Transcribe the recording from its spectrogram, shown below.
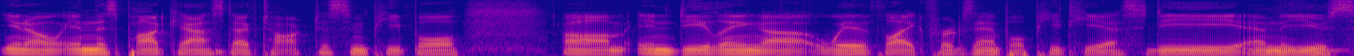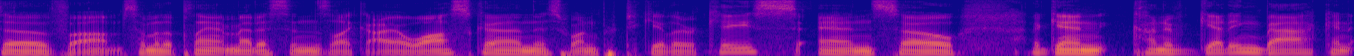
you know, in this podcast, I've talked to some people um, in dealing uh, with, like, for example, PTSD and the use of um, some of the plant medicines like ayahuasca in this one particular case. And so, again, kind of getting back and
